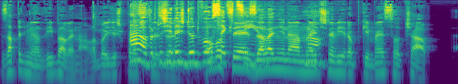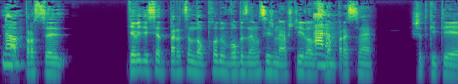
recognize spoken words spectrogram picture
za 5 minut vybavená, lebo ideš prostě, Ano, protože jdeš do dvou ovocie, sekcí. no. zelenina, mliečne výrobky, meso, čau. No. A prostě 90% obchodu vůbec nemusíš navštíviť, lebo tam presne všetky tie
